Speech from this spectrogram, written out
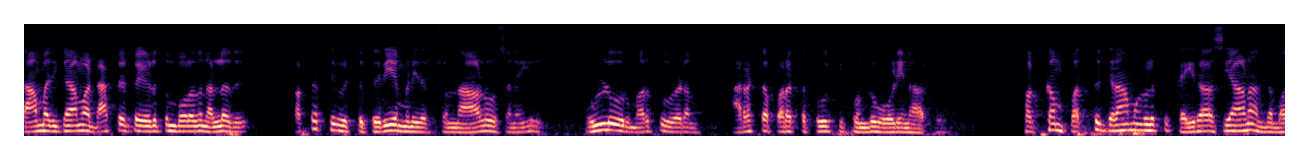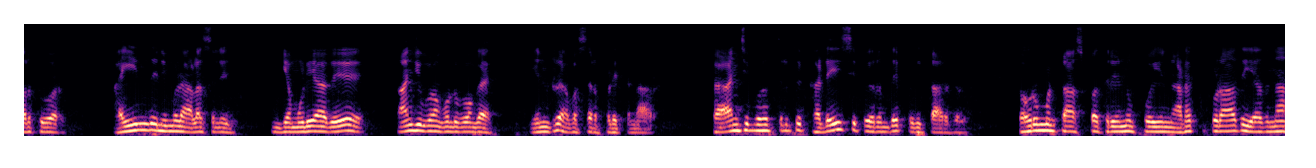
தாமதிக்காமல் டாக்டர்கிட்ட எடுத்தும் போகிறது நல்லது. பக்கத்து வீட்டு பெரிய மனிதர் சொன்ன ஆலோசனையில் உள்ளூர் மருத்துவரிடம் அறக்க பறக்க தூக்கி கொண்டு ஓடினார்கள். பக்கம் பத்து கிராமங்களுக்கு கைராசியான அந்த மருத்துவர் ஐந்து நிமிட அலசலில் இங்கே முடியாது காஞ்சிபுரம் கொண்டு போங்க என்று அவசரப்படுத்தினார். காஞ்சிபுரத்திற்கு கடைசி பேருந்தை பிடித்தார்கள். கவர்மெண்ட் ஆஸ்பத்திரின்னு போய் நடக்கக்கூடாது எதுனா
